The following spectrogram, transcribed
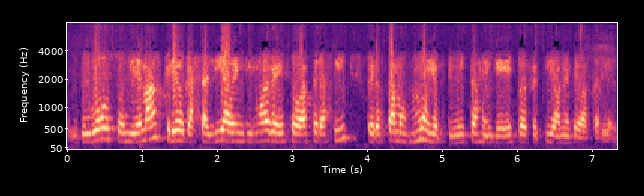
dudosos y demás, creo que hasta el día 29 eso va a ser así, pero estamos muy optimistas en que esto efectivamente va a ser ley.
